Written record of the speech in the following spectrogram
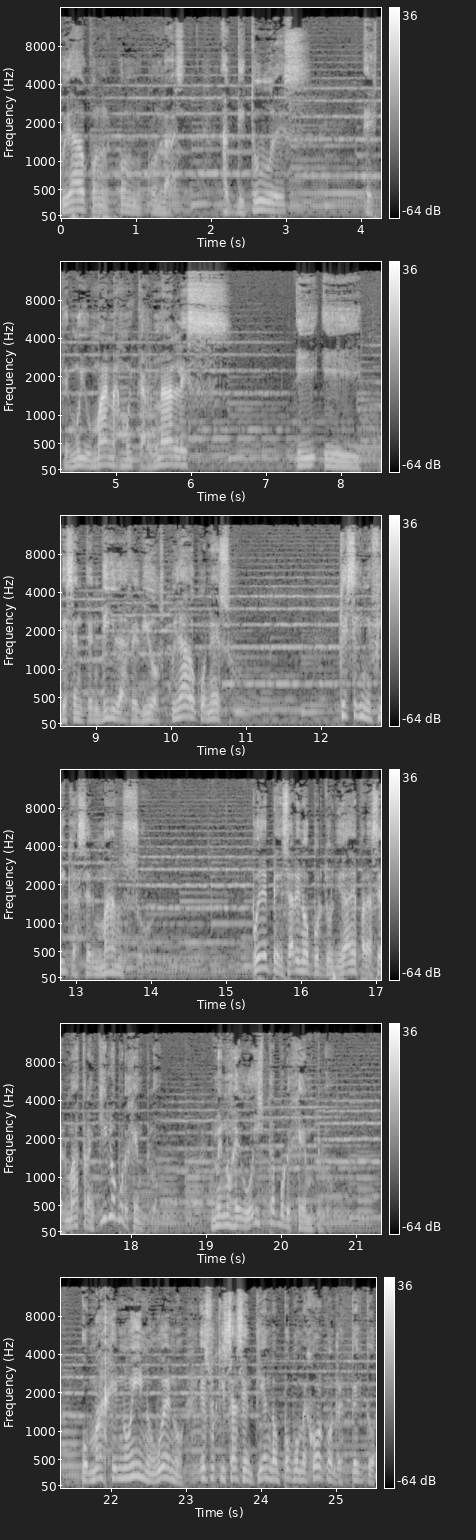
Cuidado con, las actitudes este, muy humanas, muy carnales y, desentendidas de Dios. Cuidado con eso. ¿Qué significa ser manso? Puede pensar en oportunidades para ser más tranquilo, por ejemplo, menos egoísta, por ejemplo, o más genuino. Bueno, eso quizás se entienda un poco mejor con respecto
